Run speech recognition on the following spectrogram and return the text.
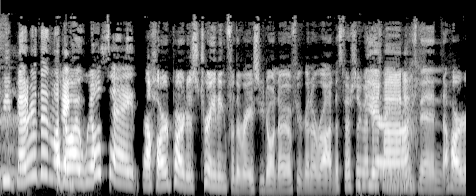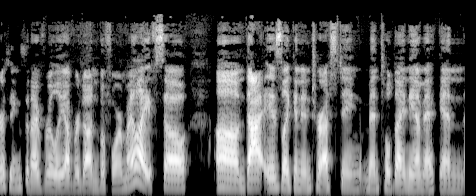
be better than like Although I will say the hard part is training for the race. You don't know if you're going to run, especially when the training has been harder things that I've really ever done before in my life. So um, that is like an interesting mental dynamic. And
